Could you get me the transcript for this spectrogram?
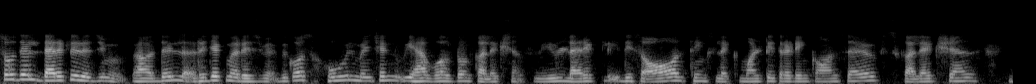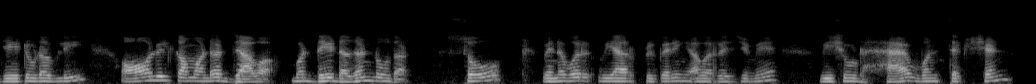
so they'll directly resume uh, they'll reject my resume. Because who will mention we have worked on collections? We will directly this all things like multi-threading concepts collections j2w all will come under java. But they doesn't know that. So whenever we are preparing our resume we should have one section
